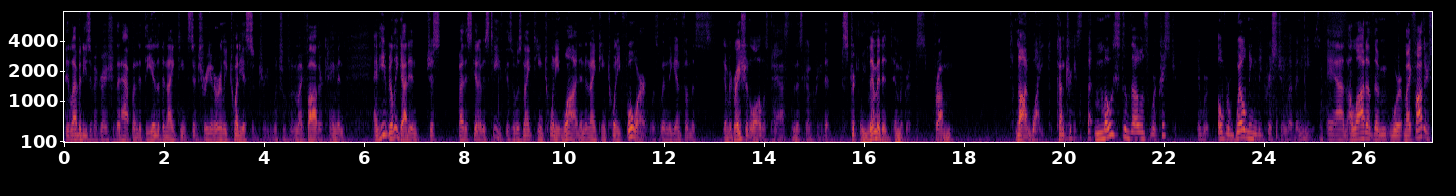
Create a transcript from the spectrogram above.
the Lebanese immigration that happened at the end of the 19th century and early 20th century, which was when my father came in, and he really got in just by the skin of his teeth because it was 1921 and in 1924 was when the infamous immigration law was passed in this country that strictly limited immigrants from non-white countries. Mm. But most of those were Christian. They were overwhelmingly Christian Lebanese, and a lot of them were. My father's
